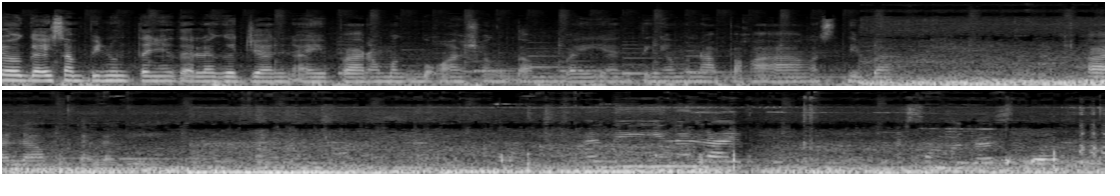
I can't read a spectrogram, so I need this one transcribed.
So guys, ang pinunta niya talaga dyan ay parang magbuka siyang tambay. Yan, tingnan mo napakaangas, di ba? Kala mo talaga eh. Adi in a life. Asa magas ko. Bye-bye.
